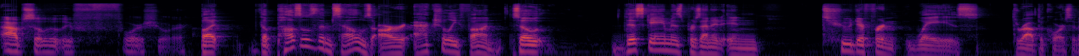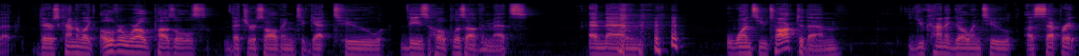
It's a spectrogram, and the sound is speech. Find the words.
Absolutely for sure. But the puzzles themselves are actually fun. So this game is presented in two different ways throughout the course of it. There's kind of like overworld puzzles that you're solving to get to these hopeless oven mitts. And then once you talk to them, you kind of go into a separate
